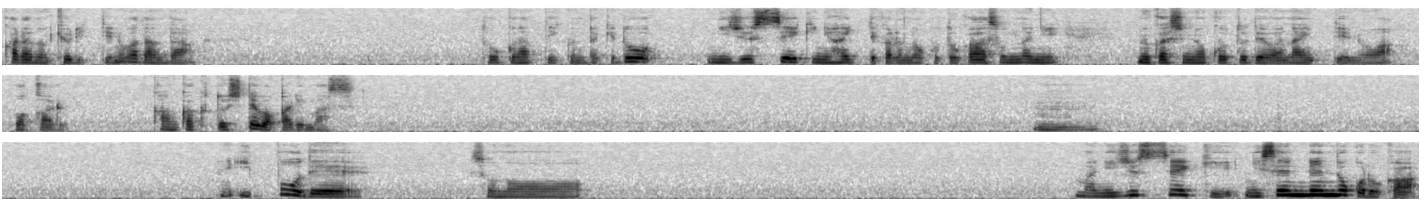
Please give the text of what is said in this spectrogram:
からの距離っていうのがだんだん遠くなっていくんだけど20世紀に入ってからのことがそんなに昔のことではないっていうのは分かる感覚として分かります。うん、一方でその、まあ、20世紀2000年どころか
